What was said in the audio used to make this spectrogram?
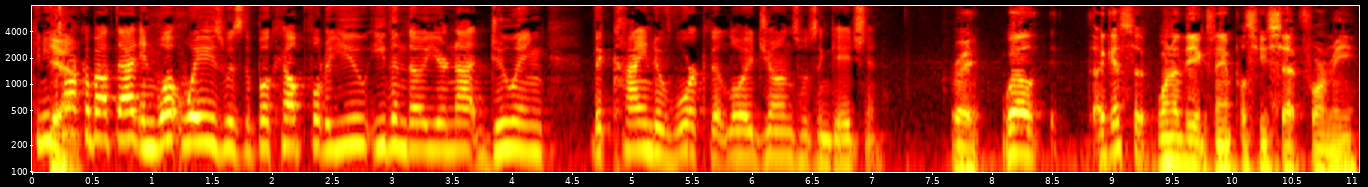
can you yeah. talk about that? In what ways was the book helpful to you, even though you're not doing the kind of work that Lloyd Jones was engaged in. Right. Well, I guess one of the examples he set for me,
